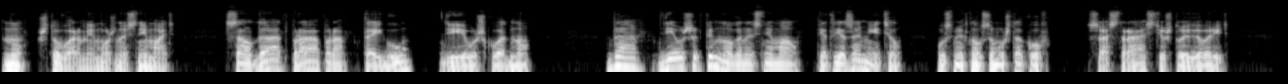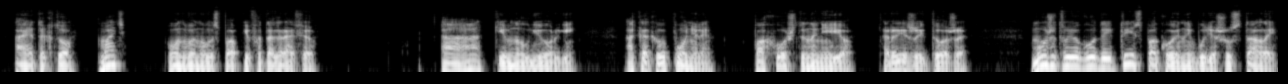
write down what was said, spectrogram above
Ну, что в армии можно снимать? Солдат, прапора, тайгу, девушку одну. Да, девушек ты много наснимал, это я заметил, усмехнулся Муштаков. Со страстью, что и говорить. А это кто? Мать? Он вынул из папки фотографию. Ага, кивнул Георгий. А как вы поняли? Похож ты на нее. Рыжий тоже. Может, в ее годы и ты спокойный будешь усталый,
